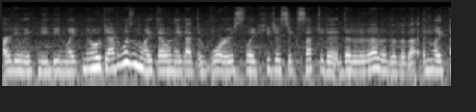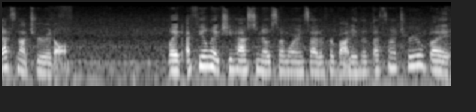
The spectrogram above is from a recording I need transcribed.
arguing with me, being like, No, dad wasn't like that when they got divorced. Like, he just accepted it, da da da da da da da. And, like, that's not true at all. Like, I feel like she has to know somewhere inside of her body that that's not true, but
